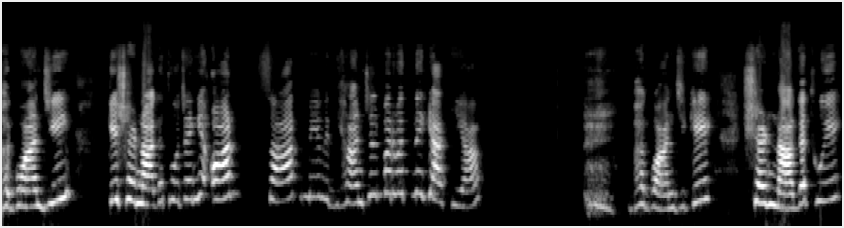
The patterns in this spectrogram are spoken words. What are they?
भगवान जी के शरणागत हो जाएँगे और साथ में विध्यांचल पर्वत ने क्या किया? भगवान जी के शरणागत हुए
